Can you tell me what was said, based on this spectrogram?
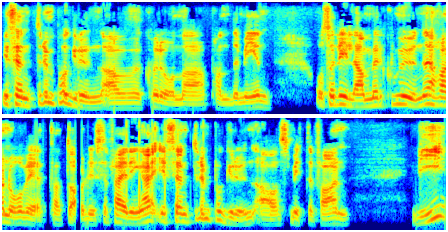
i sentrum pga. koronapandemien. Også Lillehammer kommune har nå vedtatt å avlyse feiringa i sentrum pga. smittefaren. Vi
